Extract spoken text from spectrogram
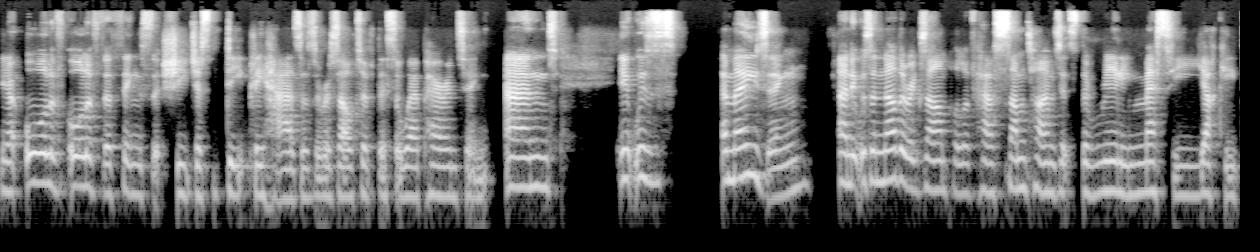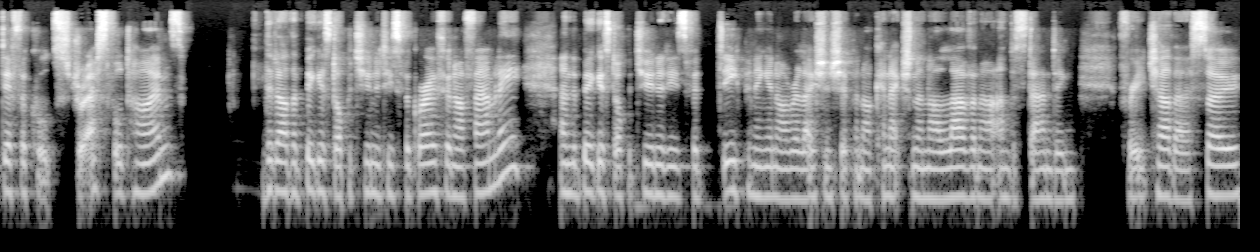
you know all of all of the things that she just deeply has as a result of this aware parenting. And it was amazing. And it was another example of how sometimes it's the really messy, yucky, difficult, stressful times that are the biggest opportunities for growth in our family and the biggest opportunities for deepening in our relationship and our connection and our love and our understanding for each other. So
